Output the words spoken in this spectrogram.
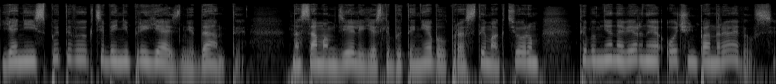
«Я не испытываю к тебе неприязни, Данте. На самом деле, если бы ты не был простым актером, ты бы мне, наверное, очень понравился.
